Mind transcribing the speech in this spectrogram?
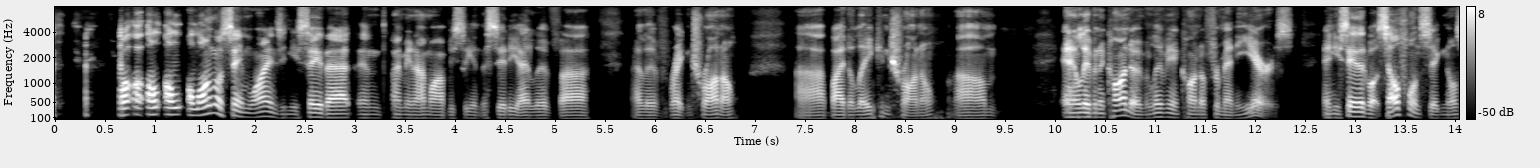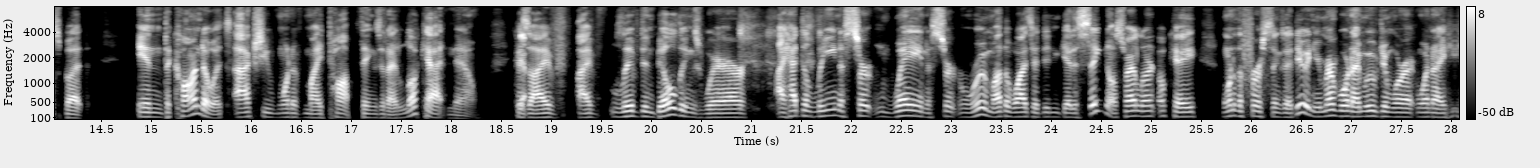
well, along those same lines, and you say that, and I mean, I'm obviously in the city. I live, uh, I live right in Toronto, uh, by the lake in Toronto. Um, and I live in a condo. I've been living in a condo for many years. And you say that about cell phone signals, but in the condo, it's actually one of my top things that I look at now because yep. I've I've lived in buildings where I had to lean a certain way in a certain room, otherwise I didn't get a signal. So I learned, okay, one of the first things I do, and you remember when I moved in where when I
